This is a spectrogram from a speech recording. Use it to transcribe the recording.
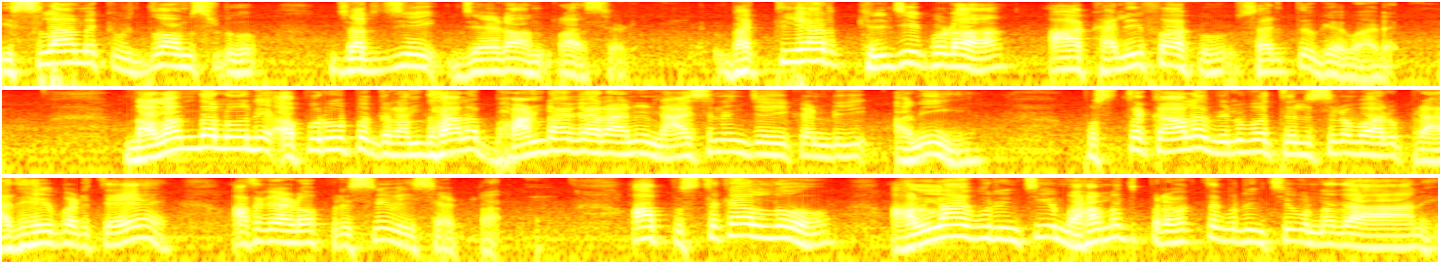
ఇస్లామిక్ విద్వాంసుడు జర్జీ జేడాన్ రాశాడు. భక్తియార్ ఖిల్జీ కూడా ఆ ఖలీఫాకు సరితూగేవాడే. నలందలోని అపురూప గ్రంథాల భాండాగారాన్ని నాశనం చేయకండి అని పుస్తకాల విలువ తెలిసిన వారు ప్రాధేయపడితే అతగాడో ప్రశ్న వేశాట ఆ పుస్తకాల్లో అల్లా గురించి మహమ్మద్ ప్రవక్త గురించి ఉన్నదా అని.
